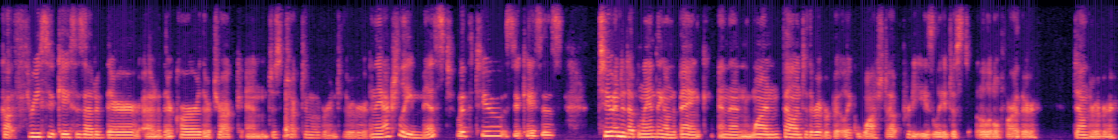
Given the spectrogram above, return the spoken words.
got three suitcases out of their out of their car, their truck, and just chucked them over into the river. And they actually missed with two suitcases. Two ended up landing on the bank, and then one fell into the river, but like washed up pretty easily, just a little farther down the river.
